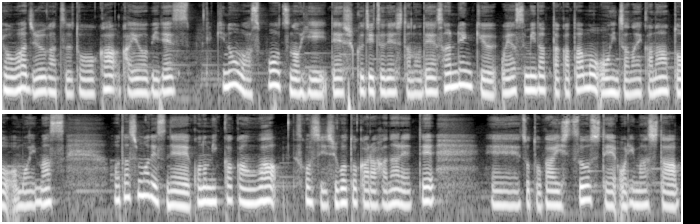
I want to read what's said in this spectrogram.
今日は10月10日火曜日です。昨日はスポーツの日で祝日でしたので3連休お休みだった方も多いんじゃないかなと思います。私もですねこの3日間は少し仕事から離れて、えー、ちょっと外出をしておりました。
